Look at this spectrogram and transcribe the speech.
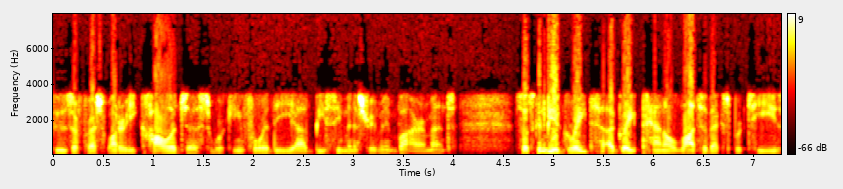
who's a freshwater ecologist working for the uh, BC Ministry of Environment. So it's going to be a great, a great panel, lots of expertise.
